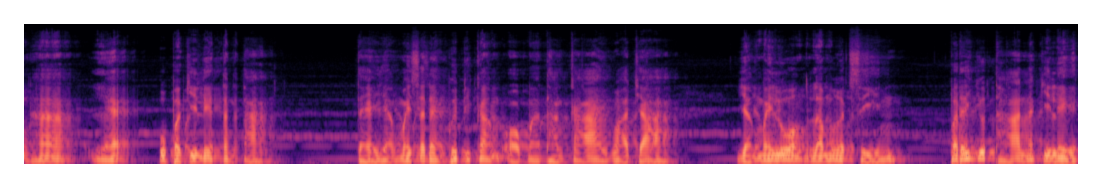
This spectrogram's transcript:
รณ์ห้าและอุปกิเลสต่างๆ แต่ยังไม่แสดงพฤติกรรมออกมาทางกายวาจา ยังไม่ล่วงละเมิดศีล ปริยุทธานกิเลส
